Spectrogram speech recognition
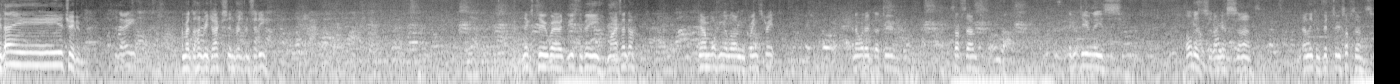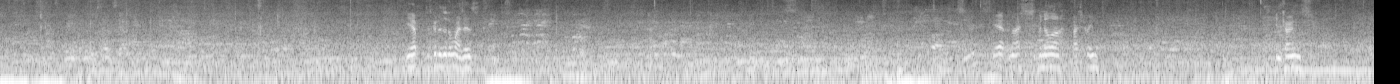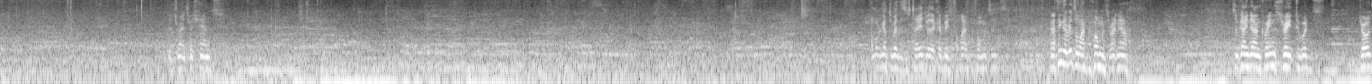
G'day YouTube. Today I'm at the Hungry Jacks in Brisbane City. Next to where it used to be Myer Centre. Now I'm walking along Queen Street and I ordered the two soft serves. They give it to you in these holders that I guess uh, only can fit two soft serves. Yep, it's as good as it always is. Yeah, nice vanilla ice cream in cones. Gonna try and switch hands. I'm walking up to where there's a stage where there could be live performances. And I think there is a live performance right now. So I'm going down Queen Street towards George.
